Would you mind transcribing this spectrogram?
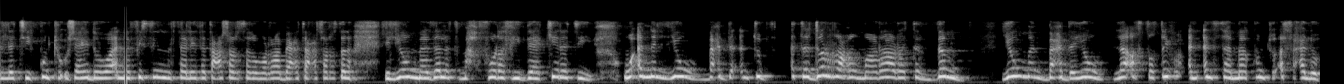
التي كنت أشاهدها وأنا في سن الثالثة عشر سنة والرابعة عشر سنة. اليوم ما زالت محفورة في ذاكرتي وأنا اليوم بعد أن تبت أتجرع مرارة الذنب. يوما بعد يوم لا أستطيع أن أنسى ما كنت أفعله.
